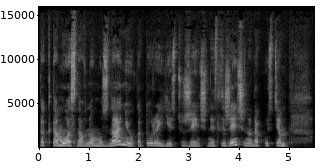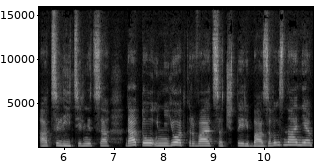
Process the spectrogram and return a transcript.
к тому основному знанию, которое есть у женщины. Если женщина, допустим, а, целительница, да, то у нее открывается четыре базовых знания,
